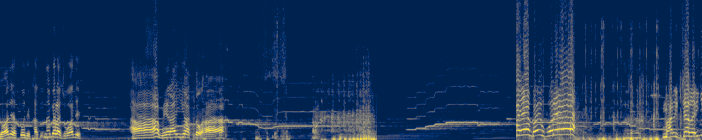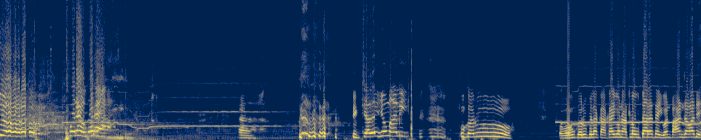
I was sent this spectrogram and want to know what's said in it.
જોવા દે, કોઈ દેખાતું નહીં પેલા જોવા દે. હા, મેરા આવી તો, હા. ભાઈ, ઊભો રે. મારી રિક્ષા લઈ ગયો. ઊભો રિક્ષા લઈ ગયો મારી. હું કરું? હવે કરું? પેલા કાકા ઈવન આટલો ઉતારે તા ઈવન પહાણ જવા દે.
